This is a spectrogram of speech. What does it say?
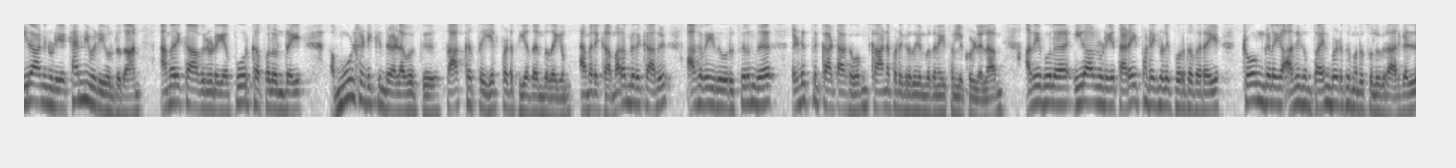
ஈரானினுடைய ஈரானினுடைய கன்னிவெடி ஒன்றுதான். அமெரிக்காவினுடைய போர்க்கப்பல் ஒன்றை மூழ்கடிக்கின்ற அளவுக்கு தாக்கத்தை ஏற்படுத்தியது என்பதையும் அமெரிக்கா மறந்திருக்காது. ஆகவே இது ஒரு சிறந்த எடுத்துக்காட்டாகவும் காணப்படுகிறது என்பதனை சொல்லிக் கொள்ளலாம். அதே போல ஈரானுடைய தடைப்படைகளை பொறுத்தவரை ட்ரோன்களை அதிகம் பயன்படுத்தும் என்று சொல்லுகிறார்கள்.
